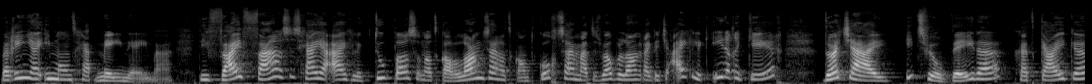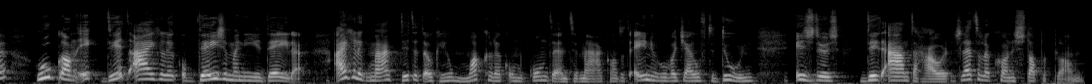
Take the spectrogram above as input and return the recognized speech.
waarin jij iemand gaat meenemen. Die vijf fases ga je eigenlijk toepassen. En dat kan lang zijn, dat kan kort zijn, maar het is wel belangrijk dat je eigenlijk iedere keer dat jij iets wilt delen, gaat kijken hoe kan ik dit eigenlijk op deze manier delen. Eigenlijk maakt dit het ook heel makkelijk om content te maken. Want het enige wat jij hoeft te doen is dus dit aan te houden. Dus letterlijk gewoon een stappenplan.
